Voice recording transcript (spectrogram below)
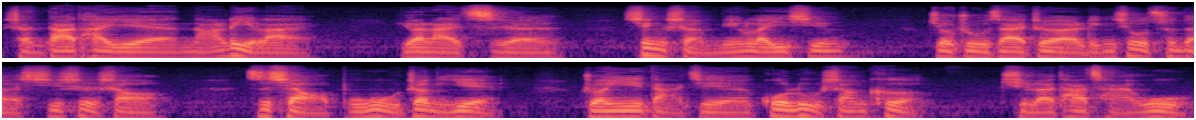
沈大太爷哪里来？原来此人姓沈，名雷星，就住在这灵秀村的西市梢。自小不务正业，专一打劫过路商客，取了他财物，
